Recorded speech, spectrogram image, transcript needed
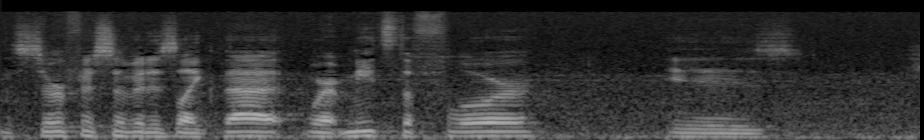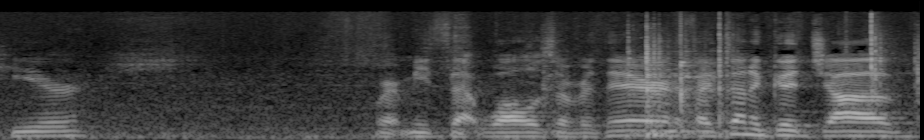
The surface of it is like that. Where it meets the floor is here. Where it meets that wall is over there. And if I've done a good job,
